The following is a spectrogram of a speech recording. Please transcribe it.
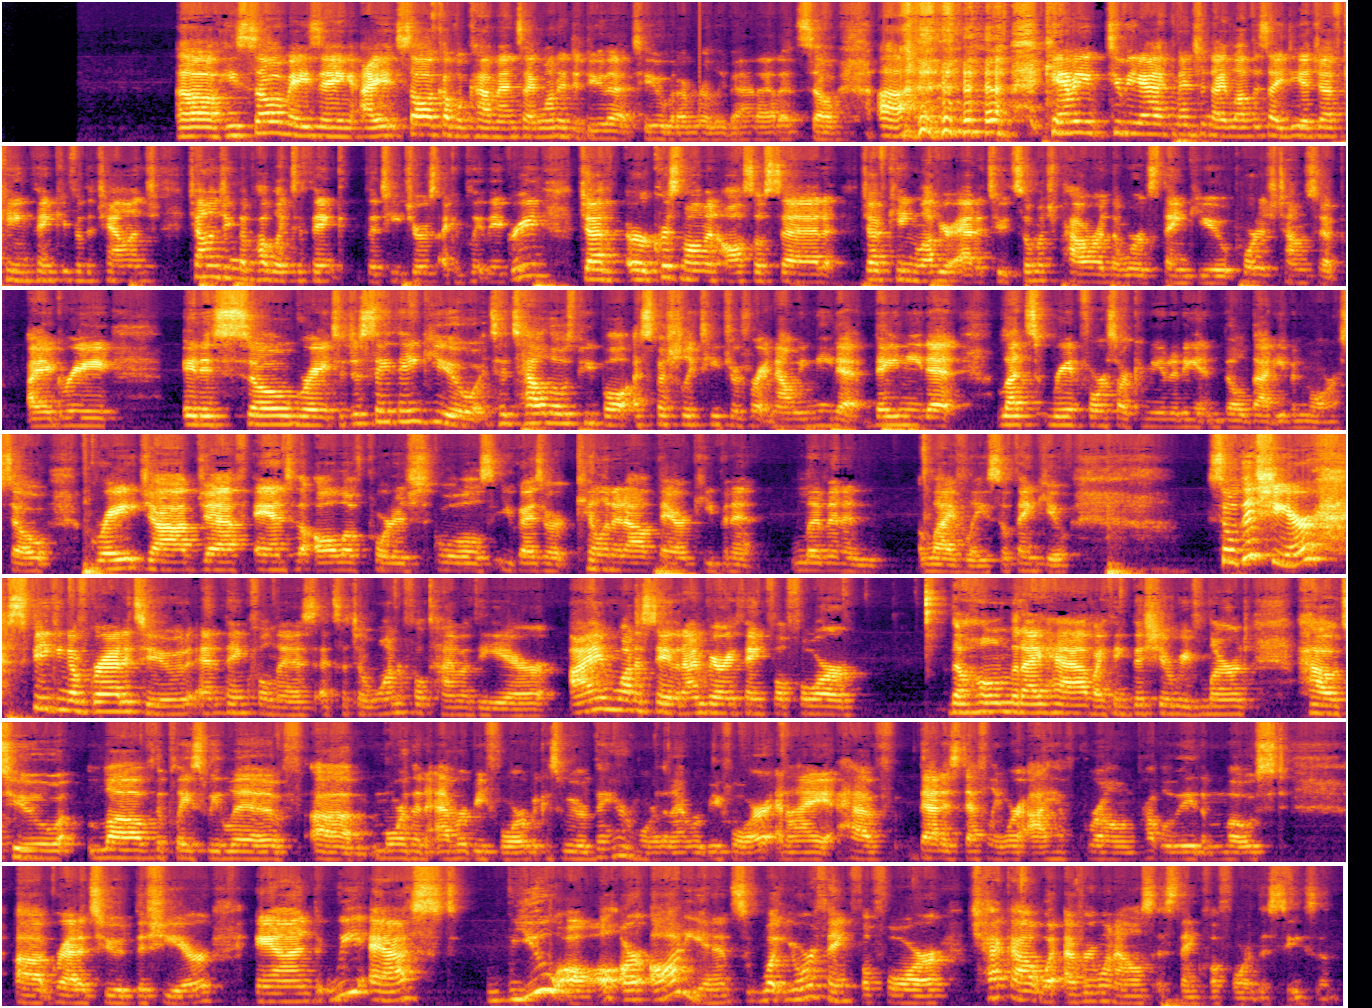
Oh, he's so amazing. I saw a couple comments. I wanted to do that too, but I'm really bad at it. So, uh, Cami Tubiak mentioned, I love this idea. Jeff King, thank you for the challenge, challenging the public to think the teachers. I completely agree. Jeff or Chris Mullman also said, Jeff King, love your attitude. So much power in the words thank you. Portage Township. I agree it is so great to just say thank you to tell those people especially teachers right now we need it. They need it. Let's reinforce our community and build that even more. So great job jeff and to the, all of portage schools. You guys are killing it out there keeping it living and lively. So thank you. So this year speaking of gratitude and thankfulness at such a wonderful time of the year. I want to say that i'm very thankful for the home that I have. I think this year we've learned how to love the place we live um, more than ever before because we were there more than ever before. And I have, that is definitely where I have grown probably the most uh, gratitude this year. And we asked you all, our audience, what you're thankful for. Check out what everyone else is thankful for this season.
